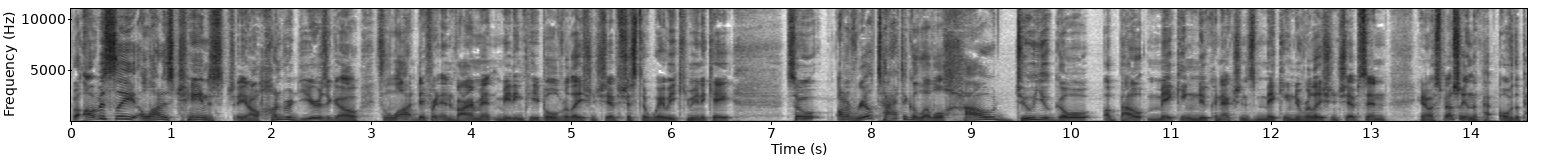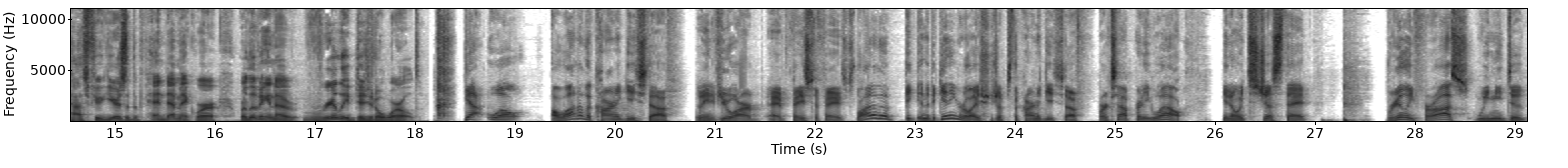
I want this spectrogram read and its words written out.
But obviously, a lot has changed. You know, 100 years ago, it's a lot different environment, meeting people, relationships, just the way we communicate. So, on a real tactical level, how do you go about making new connections, making new relationships, and you know, especially in the over the past few years of the pandemic, where we're living in a really digital world? Yeah, well, a lot of the Carnegie stuff. I mean, if you are face to face, a lot of the in the beginning relationships, the Carnegie stuff works out pretty well. You know, it's just that really for us, we need to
